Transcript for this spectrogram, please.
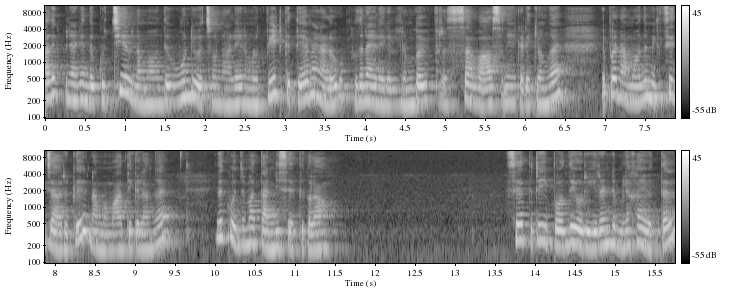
அதுக்கு பின்னாடி இந்த குச்சியில் நம்ம வந்து ஊண்டி வச்சோம்னாலே நம்மளுக்கு வீட்டுக்கு தேவையான அளவுக்கு புதினா இலைகள் ரொம்பவே ஃப்ரெஷ்ஷாக வாசனையாக கிடைக்குங்க. இப்போ நம்ம வந்து மிக்சி ஜாருக்கு நம்ம மாற்றிக்கலாங்க இது கொஞ்சமாக தண்ணி சேர்த்துக்கலாம். சேர்த்துட்டு இப்போ வந்து ஒரு இரண்டு மிளகாய் வத்தல்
